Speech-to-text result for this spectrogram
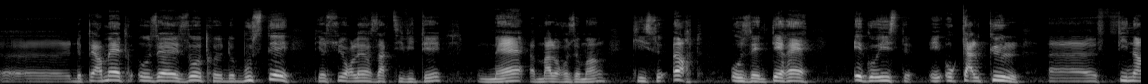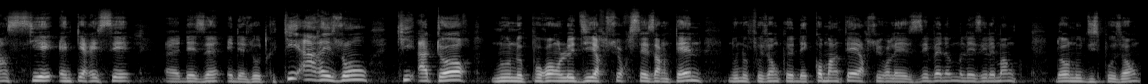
de permettre aux uns aux autres de booster, bien sûr, leurs activités, mais malheureusement, qui se heurtent aux intérêts égoïstes et aux calculs financiers intéressés euh, des uns et des autres. Qui a raison, qui a tort, nous ne pourrons le dire sur ces antennes. Nous ne faisons que des commentaires sur les éléments dont nous disposons.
